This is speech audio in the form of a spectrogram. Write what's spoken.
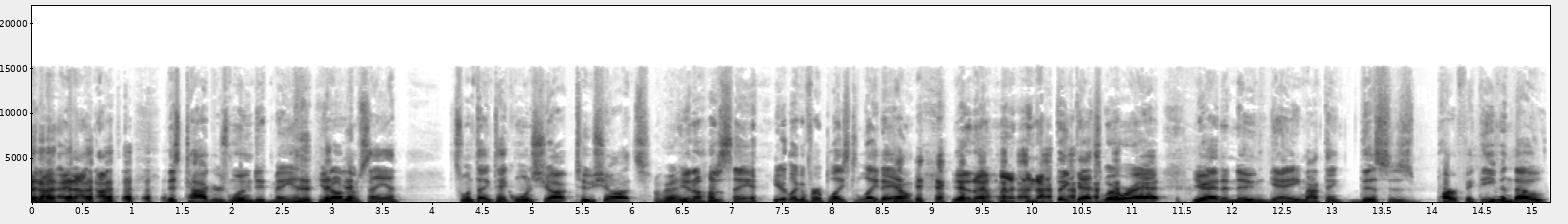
and, I, and I, I'm, this tiger's wounded, man. You know what I'm saying? It's one thing to take one shot, two shots. Right. You know what I'm saying? You're looking for a place to lay down. you know, and I think that's where we're at. You're at a noon game. I think this is perfect. Even though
